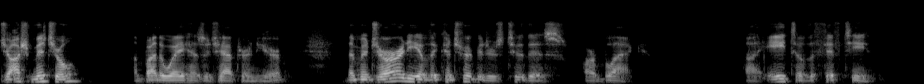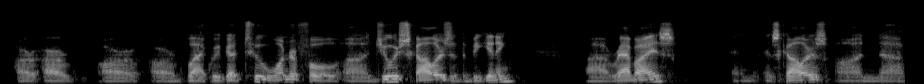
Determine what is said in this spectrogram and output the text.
Josh Mitchell, uh, by the way, has a chapter in here. The majority of the contributors to this are Black. Uh, eight of the 15 are, are, are, are Black. We've got two wonderful uh, Jewish scholars at the beginning, uh, rabbis and, and, scholars on, uh,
